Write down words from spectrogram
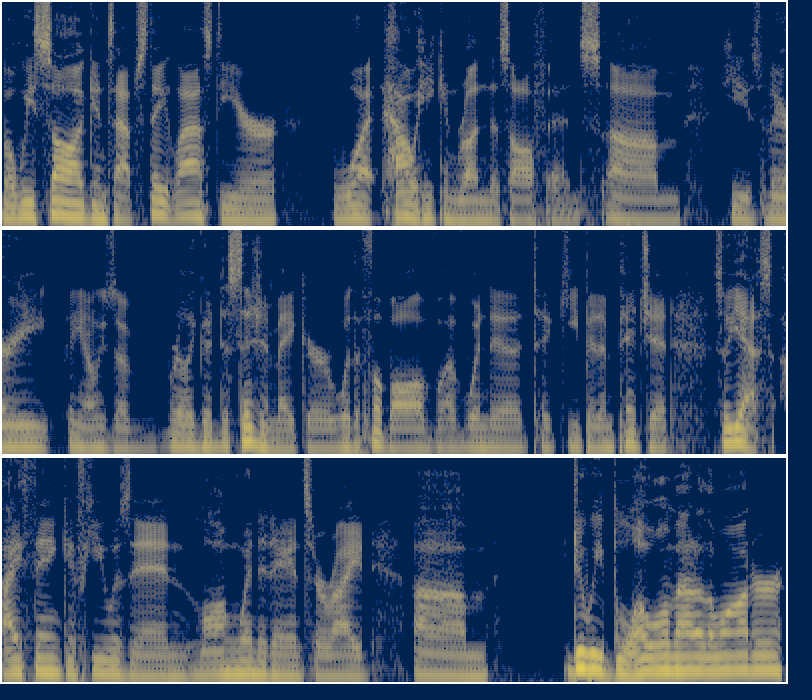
But we saw against App State last year what how he can run this offense. Um, he's very you know he's a really good decision maker with the football of, of when to, to keep it and pitch it. So yes, I think if he was in long winded answer right, um, do we blow him out of the water?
